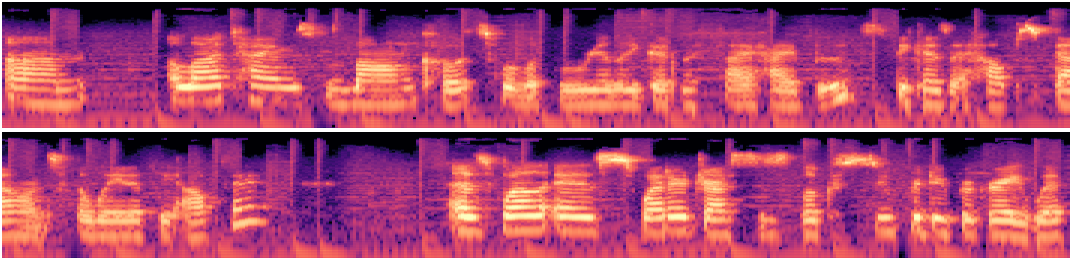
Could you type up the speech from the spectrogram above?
Um, a lot of times long coats will look really good with thigh-high boots because it helps balance the weight of the outfit. As well as sweater dresses look super duper great with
